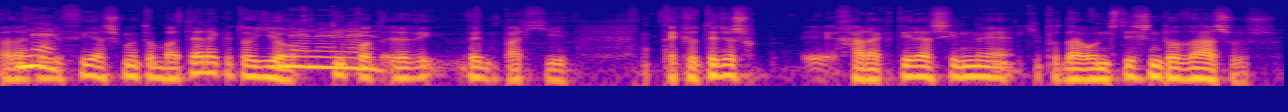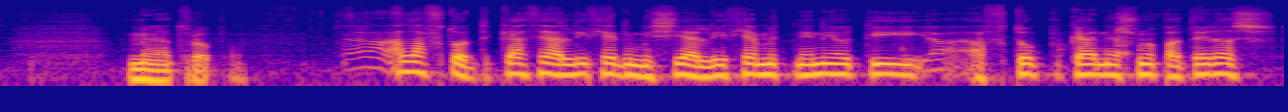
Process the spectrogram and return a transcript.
Παρακολουθεί ναι. ας πούμε τον πατέρα και το γιο. Ναι, ναι, ναι. Τίποτα, δηλαδή δεν υπάρχει. Εξωτερικός χαρακτήρας είναι και πρωταγωνιστής είναι το δάσος με έναν τρόπο. Αλλά αυτό, ότι κάθε αλήθεια είναι μισή αλήθεια με την έννοια ότι αυτό που κάνει ας πούμε, ο πατέρας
